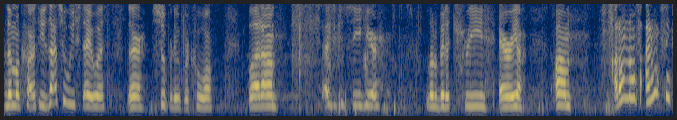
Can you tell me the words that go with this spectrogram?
the McCarthy's. That's who we stay with. They're super duper cool. But um as you can see here, a little bit of tree area. Um, I don't know if, I don't think,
